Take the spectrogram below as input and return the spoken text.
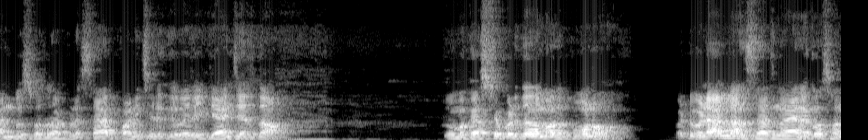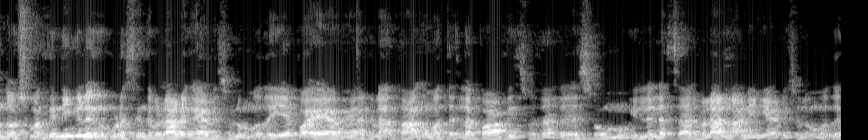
அன்பு சொல்கிறாப்புல சார் பனிச்செடுக்கு வெளியே டேஞ்சர் தான். ரொம்ப கஷ்டப்பட்டு தான் நம்ம அதை போனோம். பட் விளையாடலாம் சார். நான் எனக்கும் சந்தோஷமாக இருக்குது நீங்களும் எங்கள் கூட சேர்ந்து விளையாடுங்க அப்படின்னு சொல்லும்போது எப்போ எனக்குலாம் எனக்கெல்லாம் தாங்கமா தெரிலப்பா அப்படின்னு சொல்கிறாரு ஸோ இல்லை இல்லை சார் விளையாடலாம் நீங்கள் அப்படின்னு சொல்லும்போது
